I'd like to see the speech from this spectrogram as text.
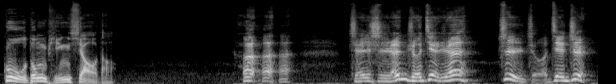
顾东平笑道：“哈哈，真是仁者见仁，智者见智。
